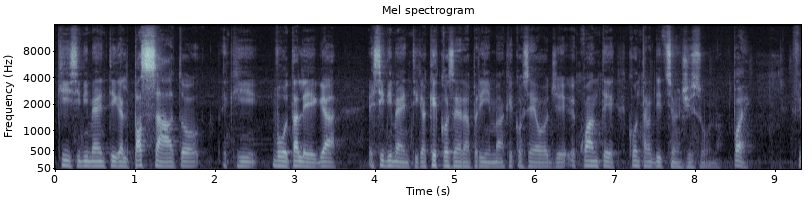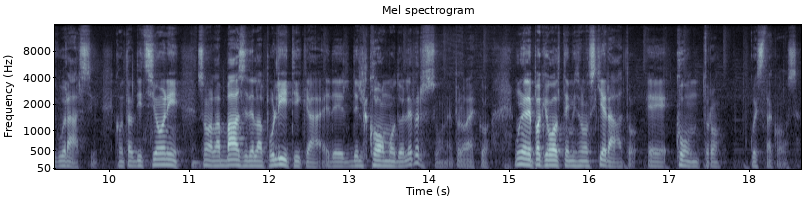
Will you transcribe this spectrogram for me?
chi si dimentica il passato e chi vota Lega e si dimentica che cos'era prima, che cos'è oggi e quante contraddizioni ci sono. Poi, figurarsi, contraddizioni sono alla base della politica e del, del comodo delle persone, però ecco, una delle poche volte mi sono schierato è contro questa cosa.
